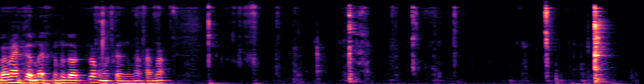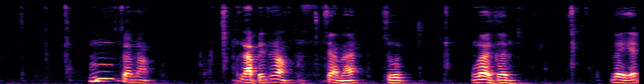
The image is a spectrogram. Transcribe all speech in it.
บ่แม่นเกือบเมื่อลดลงมาเกินนะครับเนาะอืมแซ่บมากลาบเป็ดพี่น้องแซ่บหลายสูตรเลยเกินเลยเอ็ด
